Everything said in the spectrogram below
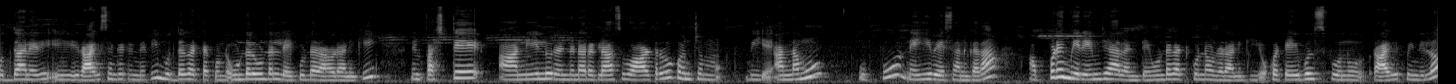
ముద్ద అనేది ఈ రాగి సంగటి అనేది ముద్ద కట్టకుండా ఉండలు ఉండలు లేకుండా రావడానికి. నేను ఫస్టే ఆ నీళ్ళు రెండున్నర గ్లాసు వాటరు కొంచెం అన్నము ఉప్పు నెయ్యి వేసాను కదా అప్పుడే మీరు ఏం చేయాలంటే ఉండగట్టకుండా ఉండడానికి ఒక టేబుల్ స్పూను రాగి పిండిలో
